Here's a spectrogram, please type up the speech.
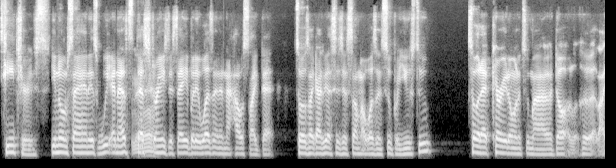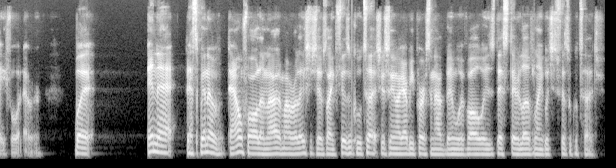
teachers. You know what I'm saying? It's weird, and that's that's Yeah. strange to say, but it wasn't in a house like that. So it's like I guess it's just something I wasn't super used to. So that carried on into my adulthood life or whatever. But in that, that's been a downfall in a lot of my relationships, like physical touch. It seems like every person I've been with always that's their love language is physical touch.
